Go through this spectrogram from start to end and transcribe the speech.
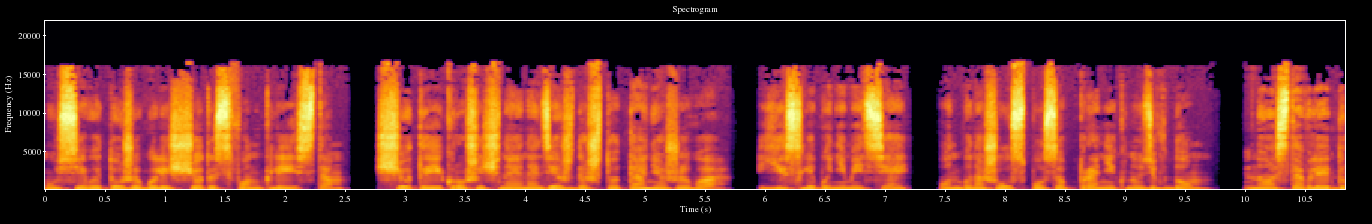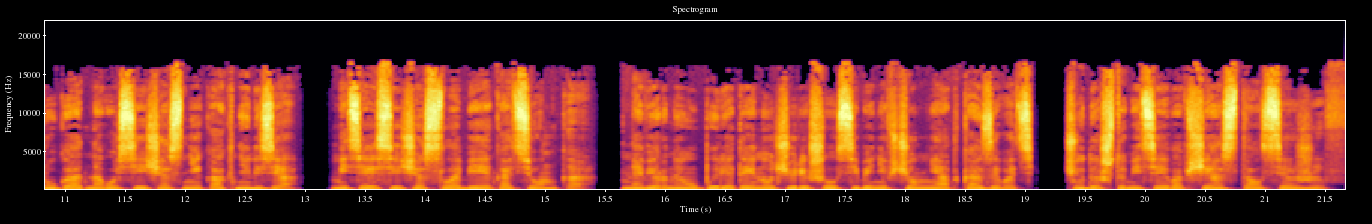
У Севы тоже были счеты с фон Клейстом. Счеты и крошечная надежда, что Таня жива. Если бы не Митяй, он бы нашел способ проникнуть в дом. Но оставлять друга одного сейчас никак нельзя. Митяй сейчас слабее котенка. Наверное, упырь этой ночью решил себе ни в чем не отказывать. Чудо, что Митяй вообще остался жив.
